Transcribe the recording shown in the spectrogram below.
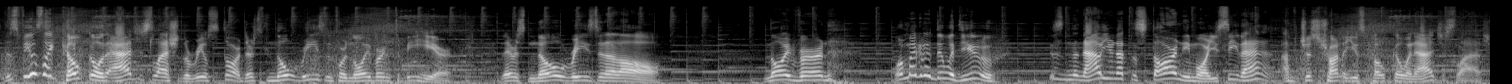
This feels like Koko and Aegislash the real star. There's no reason for Noivern to be here. There's no reason at all. Noivern, what am I gonna do with you? Is, now you're not the star anymore. You see that? I'm just trying to use Koko and Aegislash.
